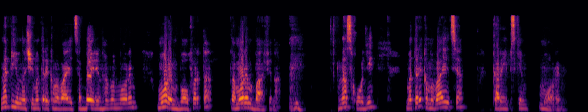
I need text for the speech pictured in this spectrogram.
На півночі материк омивається Берінговим морем, морем Бофорта, та морем Бафіна. На сході материк омивається Карибським морем.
